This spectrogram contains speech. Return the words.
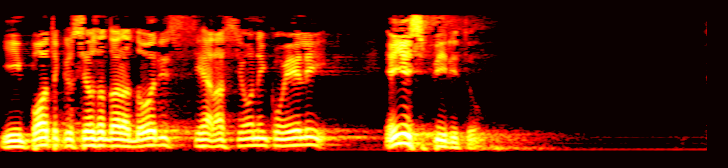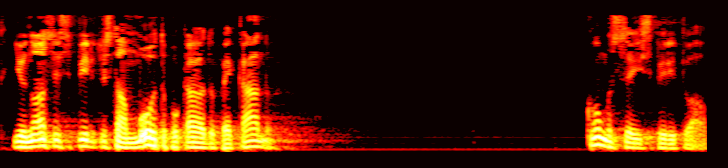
e importa que os seus adoradores se relacionem com ele em espírito. E o nosso espírito está morto por causa do pecado. Como ser espiritual?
